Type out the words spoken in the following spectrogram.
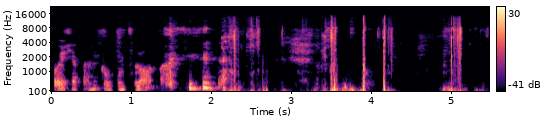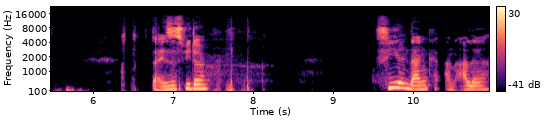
Oh, ich habe mein Mikrofon verloren. Da ist es wieder. Vielen Dank an alle,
